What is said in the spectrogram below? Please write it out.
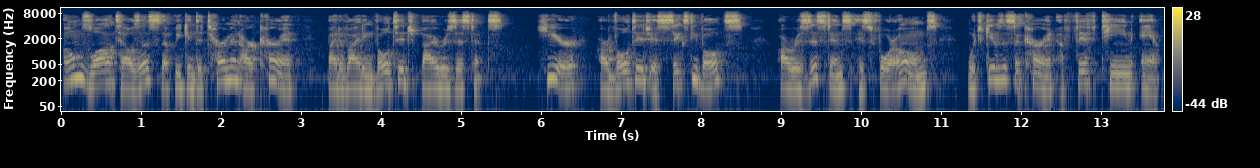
Ohm's law tells us that we can determine our current by dividing voltage by resistance. Here our voltage is 60 volts, our resistance is 4 ohms, which gives us a current of 15 amps.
